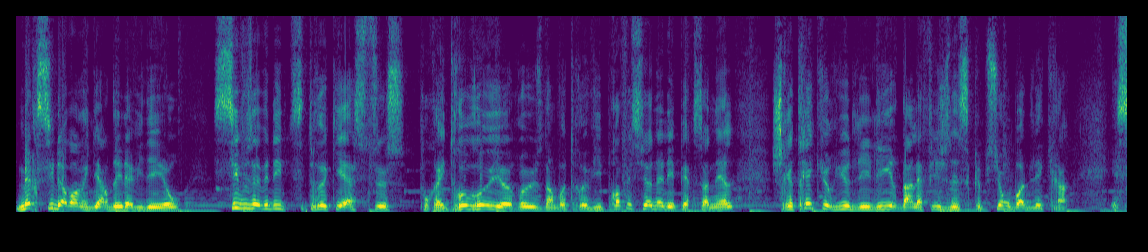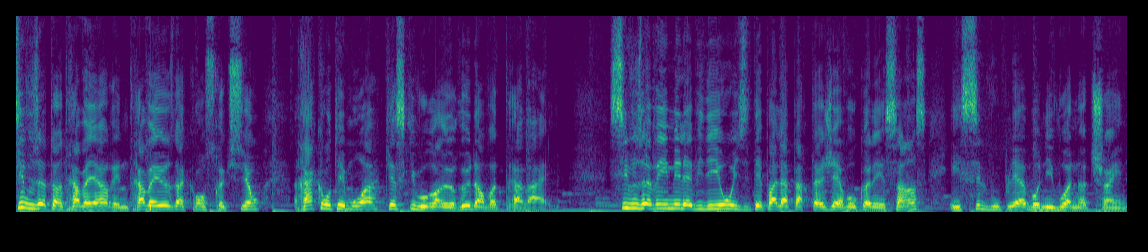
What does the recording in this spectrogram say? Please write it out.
Merci d'avoir regardé la vidéo. Si vous avez des petits trucs et astuces pour être heureux et heureuse dans votre vie professionnelle et personnelle, je serais très curieux de les lire dans la fiche de description au bas de l'écran. Et si vous êtes un travailleur et une travailleuse de la construction, racontez-moi qu'est-ce qui vous rend heureux dans votre travail. Si vous avez aimé la vidéo, n'hésitez pas à la partager à vos connaissances et s'il vous plaît, abonnez-vous à notre chaîne.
